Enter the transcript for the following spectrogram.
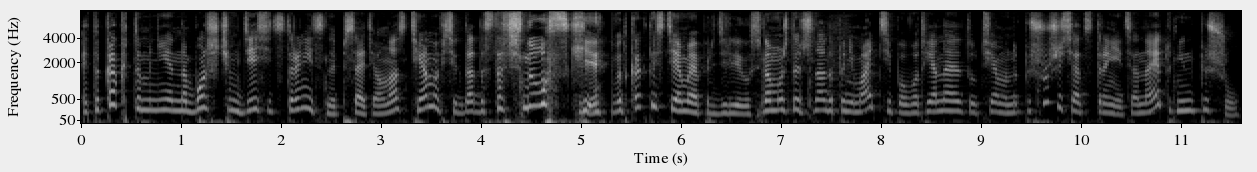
Это как-то мне на больше, чем 10 страниц написать, а у нас темы всегда достаточно узкие. Вот как ты с темой определился? Потому что это же надо понимать, типа, вот я на эту тему напишу 60 страниц, а на эту не напишу.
